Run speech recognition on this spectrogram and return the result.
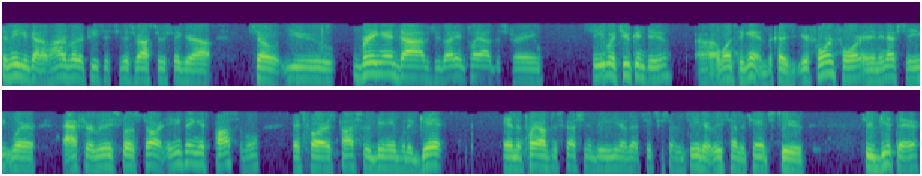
to me, you've got a lot of other pieces to this roster to figure out. So you bring in Dobbs, you let him play out the string – see what you can do uh, once again because you're four and four in an NFC where after a really slow start, anything is possible as far as possibly being able to get in the playoff discussion and be you know that six or seven seed or at least have a chance to to get there.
